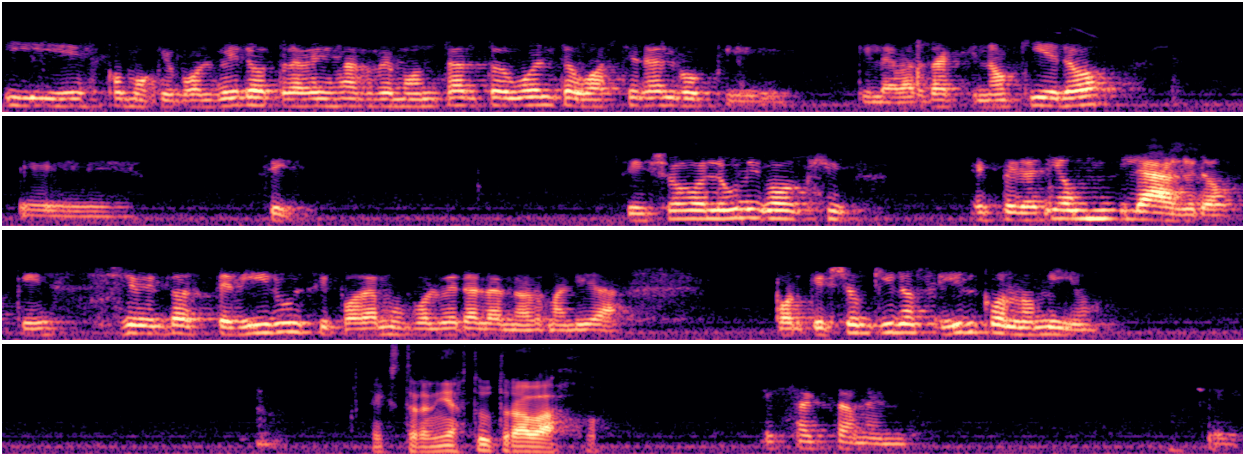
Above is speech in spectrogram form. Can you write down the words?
y es como que volver otra vez a remontar todo de vuelta o hacer algo que, que la verdad que no quiero, eh, Sí. Sí, yo lo único que esperaría un milagro, que lleve todo este virus y podamos volver a la normalidad. Porque yo quiero seguir con lo mío. ¿Extrañas tu trabajo? Exactamente. Sí.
